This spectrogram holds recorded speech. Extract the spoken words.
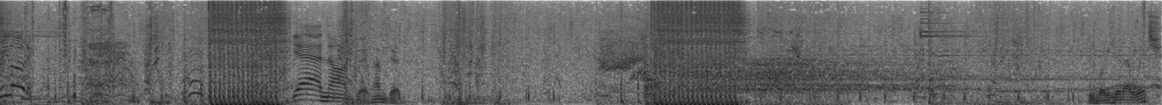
Reloading! Yeah, no, I'm good. I'm good. Anybody hear that witch?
